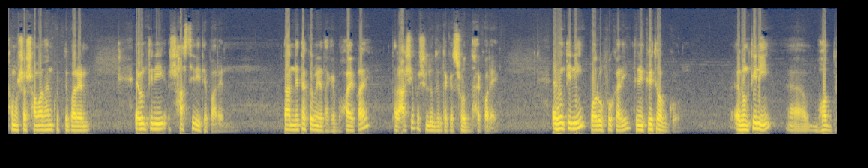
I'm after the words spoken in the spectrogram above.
সমস্যার সমাধান করতে পারেন এবং তিনি শাস্তি দিতে পারেন। তার নেতাকর্মীরা তাকে ভয় পায়, তার আশেপাশের লোকজন তাকে শ্রদ্ধা করে এবং তিনি পরোপকারী, তিনি কৃতজ্ঞ এবং তিনি ভদ্র।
